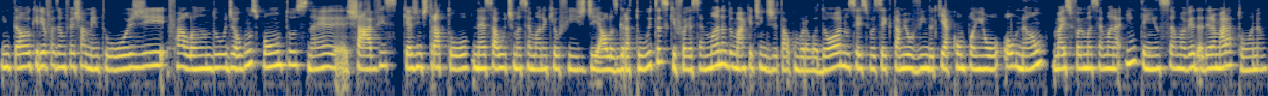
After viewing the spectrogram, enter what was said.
Então eu queria fazer um fechamento hoje falando de alguns pontos, né, chaves que a gente tratou nessa última semana que eu fiz de aulas gratuitas, que foi a semana do marketing digital com Borogodó. Não sei se você que está me ouvindo aqui acompanhou ou não, mas foi uma semana intensa, uma verdadeira maratona.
